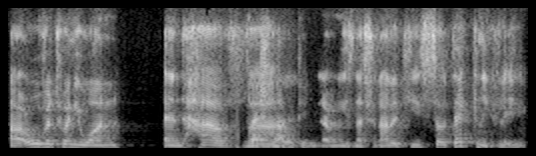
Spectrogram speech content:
are over 21 and have uh, Nationality. Lebanese nationalities. So technically,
